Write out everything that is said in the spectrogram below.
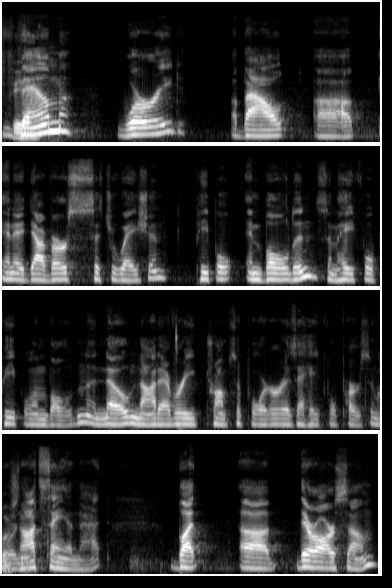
Them worried about uh, in a diverse situation, people emboldened, some hateful people emboldened. And no, not every Trump supporter is a hateful person. We're not saying that, but uh, there are some.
